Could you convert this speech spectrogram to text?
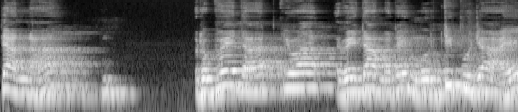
त्यांना ऋग्वेदात किंवा वेदामध्ये मूर्तीपूजा आहे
